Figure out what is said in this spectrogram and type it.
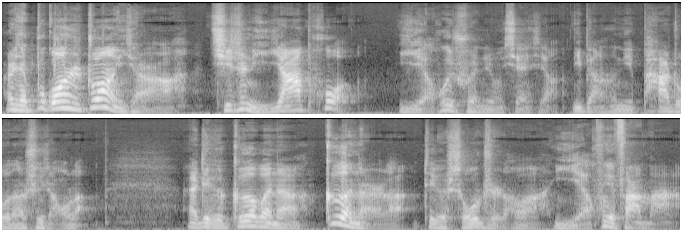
而且不光是撞一下啊，其实你压迫也会出现这种现象。你比方说你趴桌子上睡着了，啊，这个胳膊呢硌哪儿了，这个手指头啊也会发麻。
